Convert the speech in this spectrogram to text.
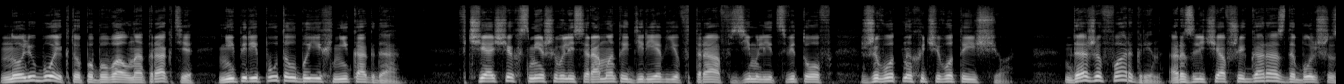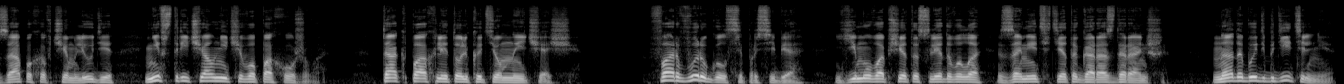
Но любой, кто побывал на тракте, не перепутал бы их никогда. В чащах смешивались ароматы деревьев, трав, земли, цветов, животных и чего-то еще. Даже Фаргрин, различавший гораздо больше запахов, чем люди, не встречал ничего похожего. Так пахли только темные чащи. Фар выругался про себя. Ему вообще-то следовало заметить это гораздо раньше. Надо быть бдительнее.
